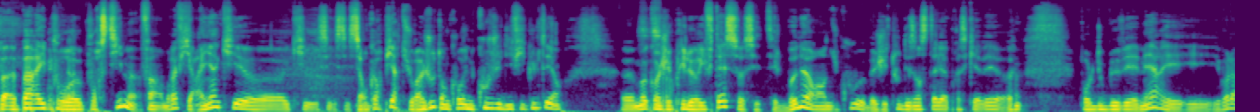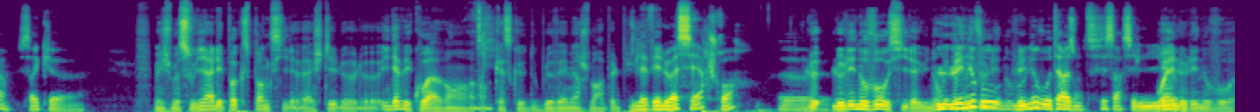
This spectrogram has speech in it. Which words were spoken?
pareil pour, euh, pour Steam. Enfin bref, il n'y a rien qui est. qui c'est encore pire, tu rajoutes encore une couche de difficulté. Hein. moi, quand j'ai pris le Rift S, c'était le bonheur. Hein. Du coup, bah, j'ai tout désinstallé après ce qu'il y avait pour le WMR. Et, et voilà, c'est vrai que mais je me souviens à l'époque, Spanx, il avait acheté le, Il avait quoi avant en casque WMR Je me rappelle plus. Il avait le ACR, je crois. Le, Lenovo aussi, il a eu, non? Le, Lenovo, le Lenovo, t'as raison, c'est ça, c'est le Ouais, le Lenovo.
